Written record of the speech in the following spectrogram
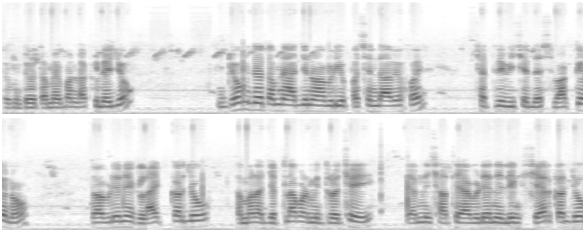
તો મિત્રો તમે પણ લખી લેજો. જો મિત્રો તમને આજનો આ વીડિયો પસંદ આવ્યો હોય, છત્રી વિશે દસ વાક્યોનો, તો આ વિડીયોને એક લાઇક કરજો. તમારા જેટલા પણ મિત્રો છે, તેમની સાથે આ વિડીયોની લિંક શેર કરજો.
